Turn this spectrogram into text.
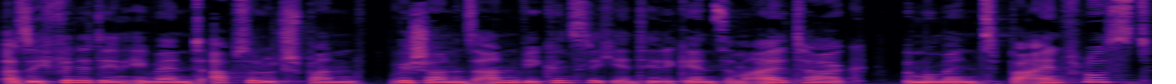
Also ich finde den Event absolut spannend. Wir schauen uns an, wie künstliche Intelligenz im Alltag im Moment beeinflusst.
